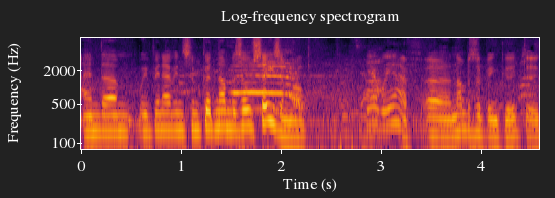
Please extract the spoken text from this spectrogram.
and um, we've been having some good numbers all season, Rob. Yeah, we have. Uh, numbers have been good. The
